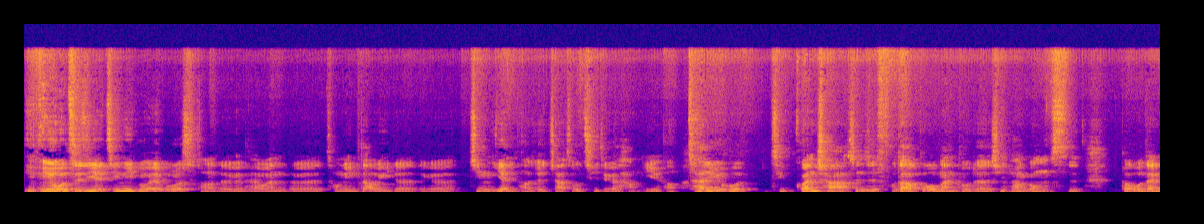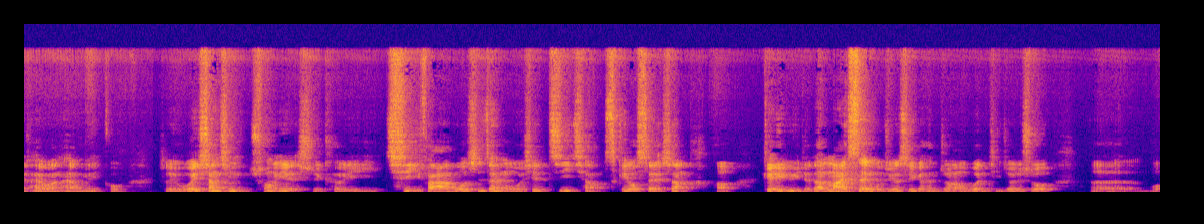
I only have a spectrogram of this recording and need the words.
因因为我自己也经历过 Airbus 哈这个台湾这个从零到一的这个经验哈，就是加速器这个行业哈，参与或观察甚至辅导过蛮多的新创公司，包括在台湾还有美国，所以我也相信创业是可以启发或是在某一些技巧 skill set 上啊。给予的，但 mindset 我觉得是一个很重要的问题，就是说，呃，我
